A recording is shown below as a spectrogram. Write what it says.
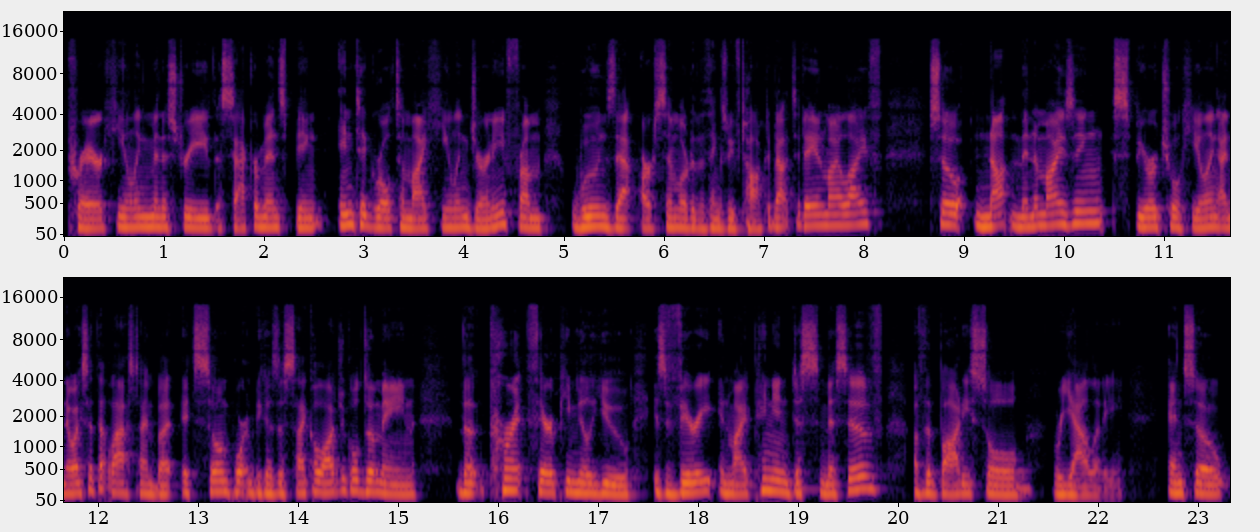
prayer healing ministry, the sacraments being integral to my healing journey from wounds that are similar to the things we've talked about today in my life. So, not minimizing spiritual healing. I know I said that last time, but it's so important because the psychological domain, the current therapy milieu, is very, in my opinion, dismissive of the body soul mm-hmm. reality. And so,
